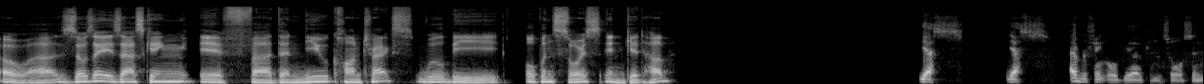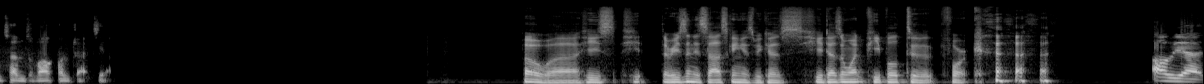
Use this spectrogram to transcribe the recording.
oh, uh, Zose is asking if uh, the new contracts will be open source in GitHub. Yes, yes, everything will be open source in terms of our contracts. Yeah. Oh, uh, he's he, the reason he's asking is because he doesn't want people to fork. oh yeah,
